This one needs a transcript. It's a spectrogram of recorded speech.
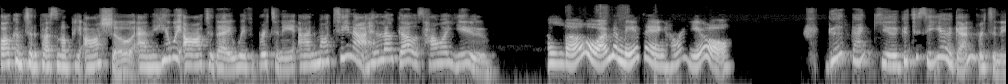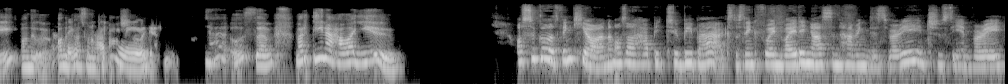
Welcome to the Personal PR Show. And here we are today with Brittany and Martina. Hello, girls. How are you? Hello, I'm amazing. How are you? Good, thank you. Good to see you again, Brittany, on the on the Thanks Personal PR having Show again. Yeah, awesome. Martina, how are you? Also good, thank you. And I'm also happy to be back. So thank you for inviting us and having this very juicy and very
